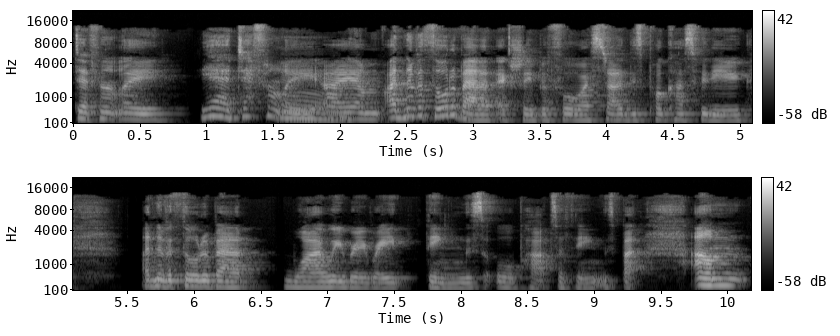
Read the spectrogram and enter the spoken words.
definitely yeah, definitely. Mm. I um I'd never thought about it actually before I started this podcast with you. I'd never thought about why we reread things or parts of things. But um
